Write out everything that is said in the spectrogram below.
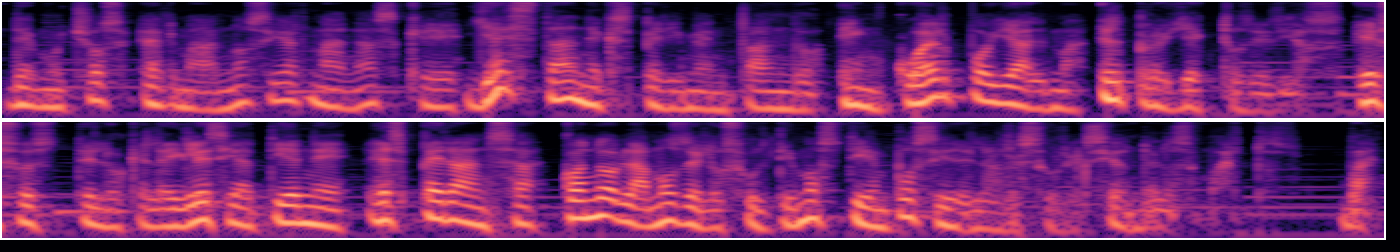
de muchos hermanos y hermanas que ya están experimentando en cuerpo y alma el proyecto de Dios. Eso es de lo que la Iglesia tiene esperanza cuando hablamos de los últimos tiempos y de la resurrección de los muertos. Bueno,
